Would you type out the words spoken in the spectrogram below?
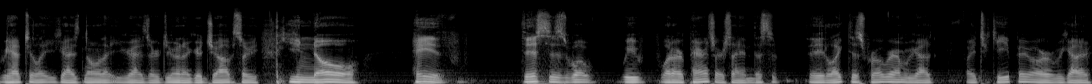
we have to let you guys know that you guys are doing a good job. So you know, hey, this is what we what our parents are saying. This they like this program. We got to fight to keep it, or we got to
